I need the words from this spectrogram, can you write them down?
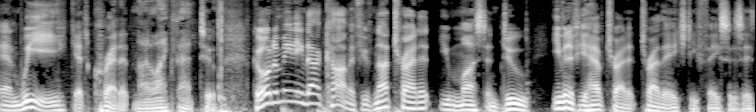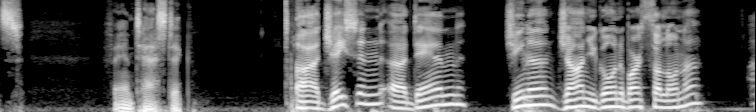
And we get credit, and I like that too. Go to meeting.com. If you've not tried it, you must. And do, even if you have tried it, try the HD Faces. It's fantastic. Uh, Jason, uh, Dan, Gina, John, you going to Barcelona? Uh,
